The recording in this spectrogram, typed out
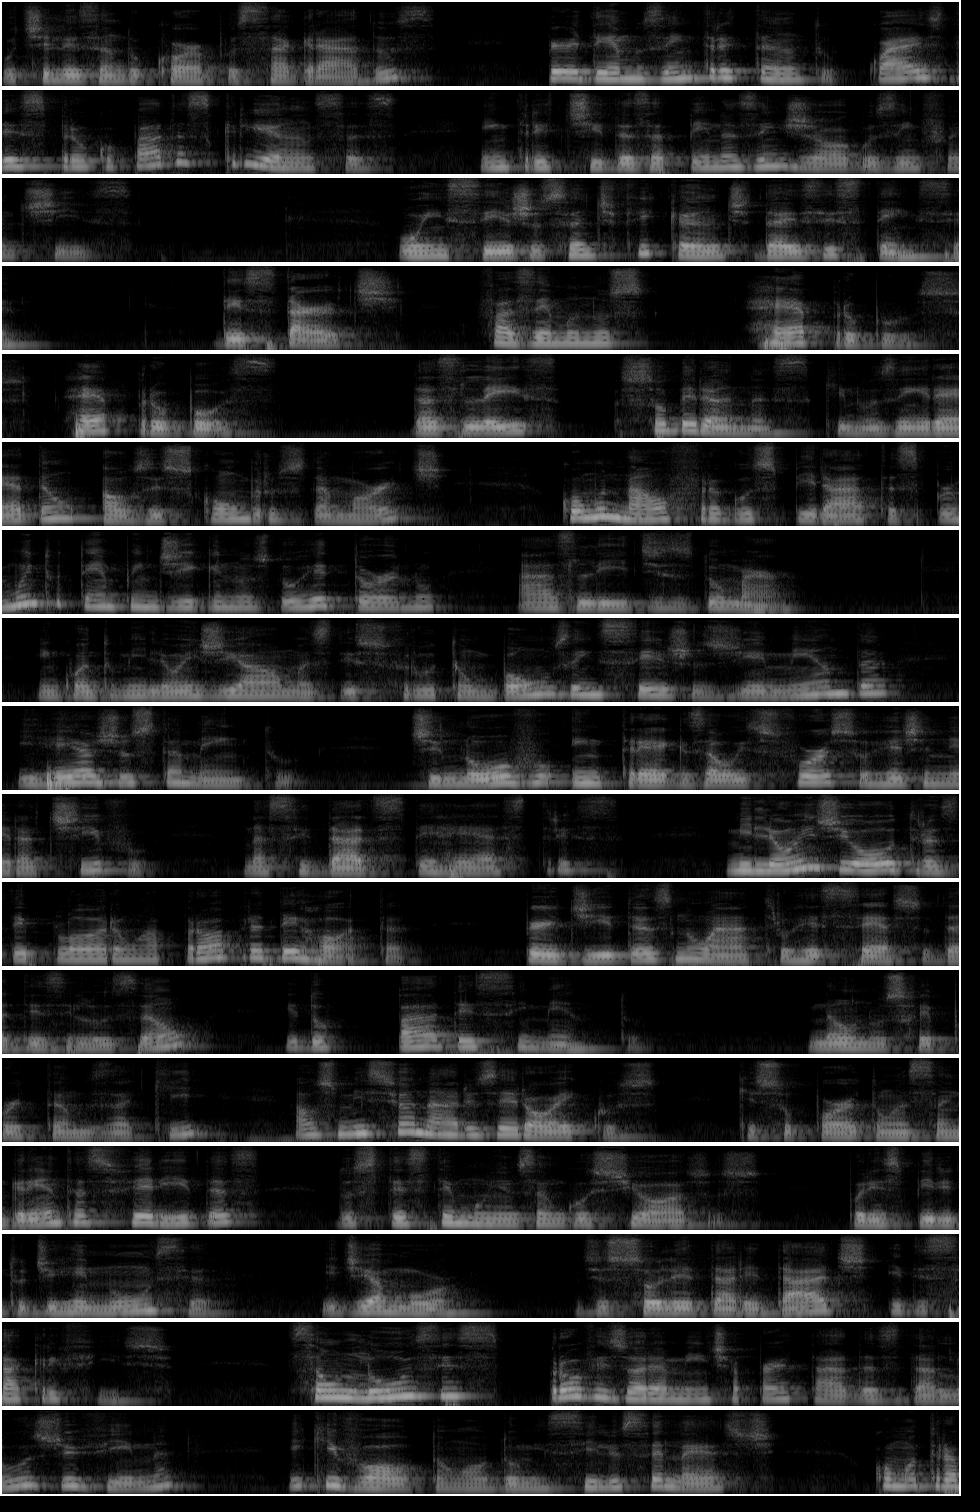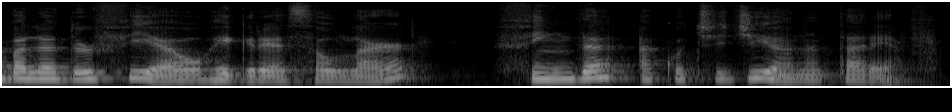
Utilizando corpos sagrados, perdemos, entretanto, quais despreocupadas crianças entretidas apenas em jogos infantis. O ensejo santificante da existência. Destarte, fazemo-nos réprobos, réprobos das leis soberanas que nos enredam aos escombros da morte, como náufragos piratas por muito tempo indignos do retorno às lides do mar enquanto milhões de almas desfrutam bons ensejos de emenda e reajustamento, de novo entregues ao esforço regenerativo nas cidades terrestres, milhões de outras deploram a própria derrota, perdidas no atro recesso da desilusão e do padecimento. Não nos reportamos aqui aos missionários heróicos que suportam as sangrentas feridas dos testemunhos angustiosos, por espírito de renúncia e de amor, de solidariedade e de sacrifício. São luzes provisoriamente apartadas da luz divina e que voltam ao domicílio celeste como o trabalhador fiel regressa ao lar, finda a cotidiana tarefa.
